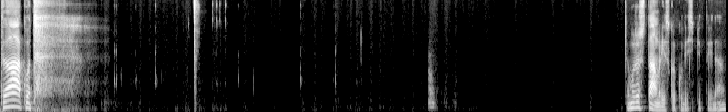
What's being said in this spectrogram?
Так от. Ти можеш там різко кудись піти, да?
